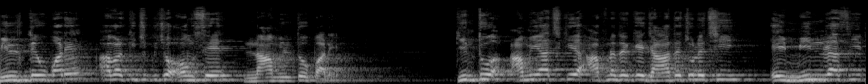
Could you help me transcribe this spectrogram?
মিলতেও পারে, আবার কিছু কিছু অংশে না মিলতেও পারে। কিন্তু আমি আজকে আপনাদেরকে জানাতে চলেছি, এই মিন রাশির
